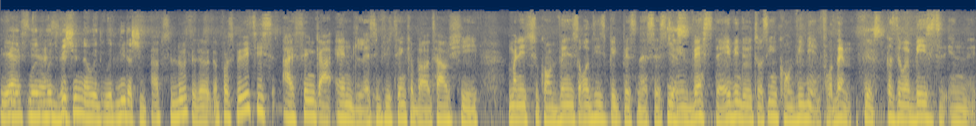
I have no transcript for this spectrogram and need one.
Yes, with, with, yes. with vision and with, with leadership. Absolutely. The, the possibilities, I think, are endless if you think about how she managed to convince all these big businesses Yes. to invest there, even though it was inconvenient for them. Yes. Because they were based in,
